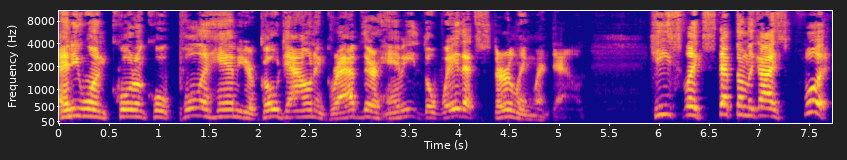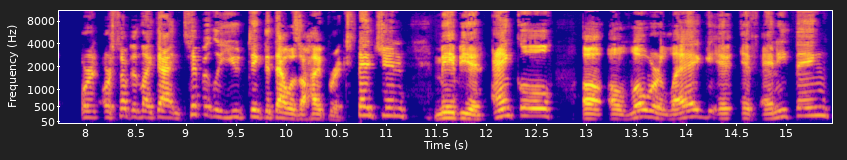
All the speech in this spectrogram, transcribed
anyone quote unquote pull a hammy or go down and grab their hammy the way that Sterling went down. He's like stepped on the guy's foot or, or something like that. And typically you'd think that that was a hyperextension, maybe an ankle, uh, a lower leg, if, if anything.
